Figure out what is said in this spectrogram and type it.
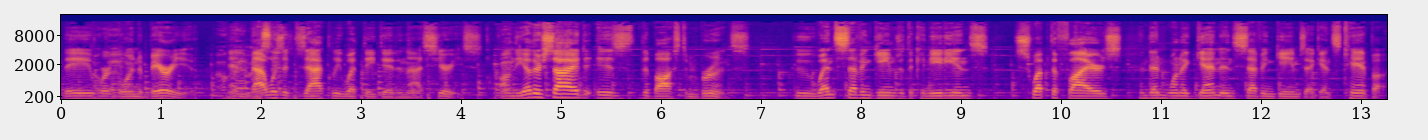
they were Okay. going to bury you. Okay, and that that was sense. exactly what they did in that series. On the other side is the Boston Bruins, who went seven games with the Canadiens, swept the Flyers, and then won again in seven games against Tampa.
